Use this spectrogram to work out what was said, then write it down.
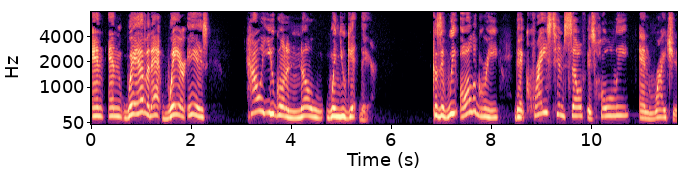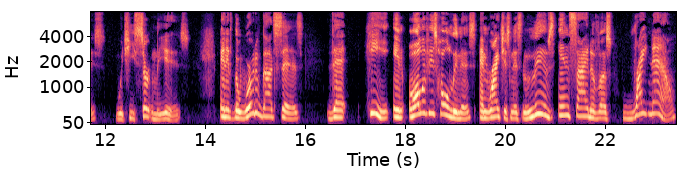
And and wherever that where is, how are you going to know when you get there? Cuz if we all agree that Christ himself is holy and righteous, which he certainly is, and if the word of God says that he in all of his holiness and righteousness lives inside of us right now,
